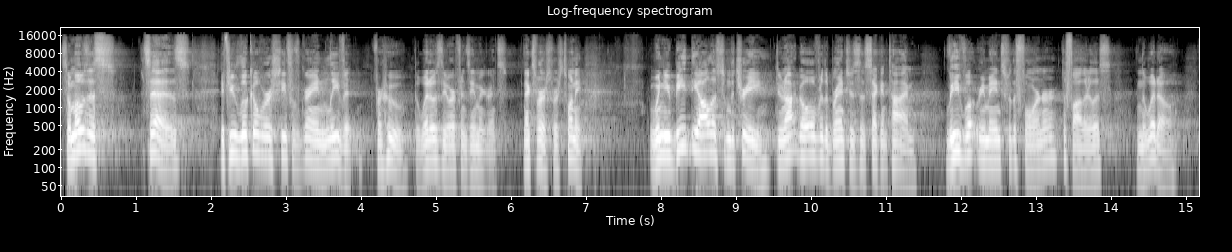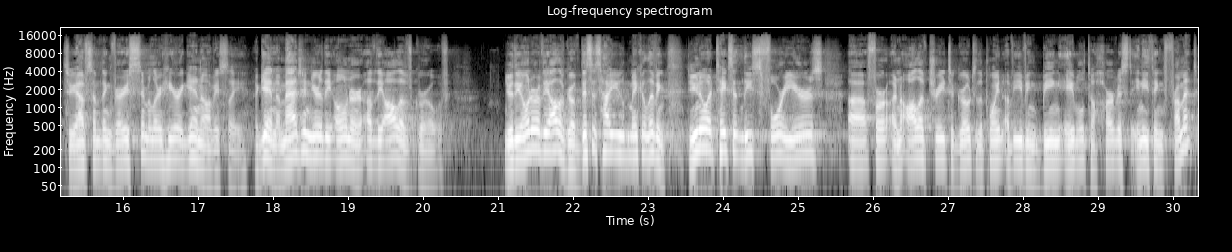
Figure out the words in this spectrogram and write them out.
So Moses says, if you look over a sheaf of grain, leave it. For who? The widows, the orphans, the immigrants. Next verse, verse 20. When you beat the olives from the tree, do not go over the branches a second time. Leave what remains for the foreigner, the fatherless, and the widow. So you have something very similar here again, obviously. Again, imagine you're the owner of the olive grove. You're the owner of the olive grove. This is how you make a living. Do you know it takes at least four years uh, for an olive tree to grow to the point of even being able to harvest anything from it?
